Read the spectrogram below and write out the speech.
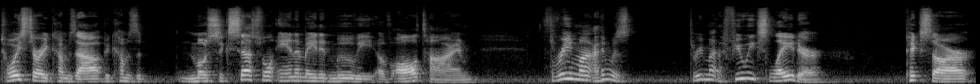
Toy Story comes out, becomes the most successful animated movie of all time. Three months, I think it was three months, a few weeks later, Pixar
